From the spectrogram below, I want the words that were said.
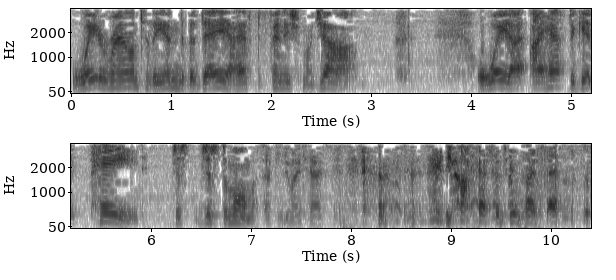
Wait around to the end of the day. I have to finish my job. Well, wait, I, I have to get paid. Just just a moment. I have to do my taxes. yeah, I have to do my taxes.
